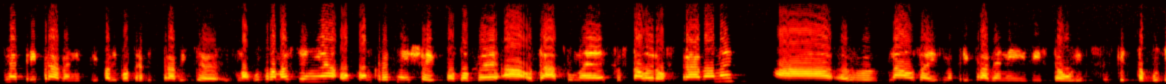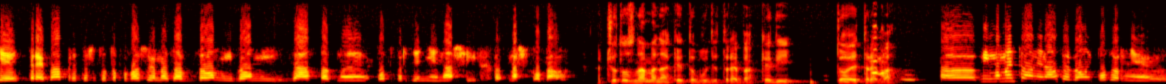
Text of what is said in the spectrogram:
Sme pripravení v prípade potreby spraviť eh, znovu zhromaždenia. O konkrétnejšej podobe a o dátume sa stále rozprávame a naozaj sme pripravení výjsť do ulic, keď to bude treba, pretože toto považujeme za veľmi, veľmi zásadné potvrdenie našich, našich obav. A čo to znamená, keď to bude treba? Kedy to je treba? My momentálne naozaj veľmi pozorne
